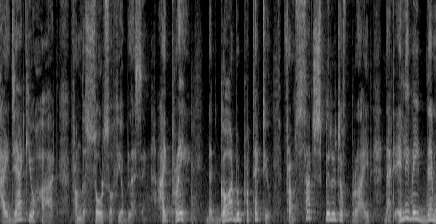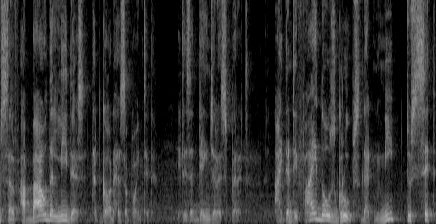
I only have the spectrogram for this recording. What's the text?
hijack your heart from the source of your blessing. I pray that God would protect you from such spirit of pride that elevate themselves above the leaders that God has appointed. It is a dangerous spirit. Identify those groups that meet to sit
